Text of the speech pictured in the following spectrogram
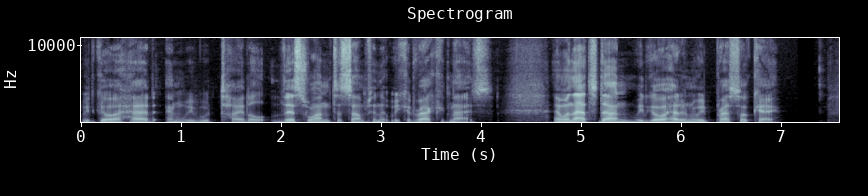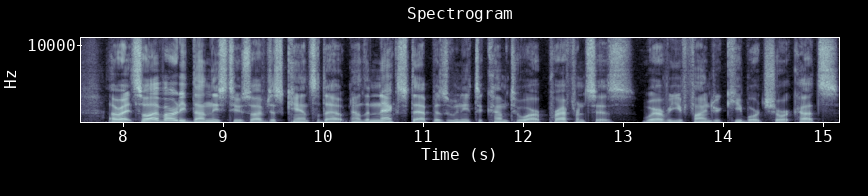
we'd go ahead and we would title this one to something that we could recognize. And when that's done, we'd go ahead and we'd press OK. All right, so I've already done these two, so I've just canceled out. Now the next step is we need to come to our preferences, wherever you find your keyboard shortcuts.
